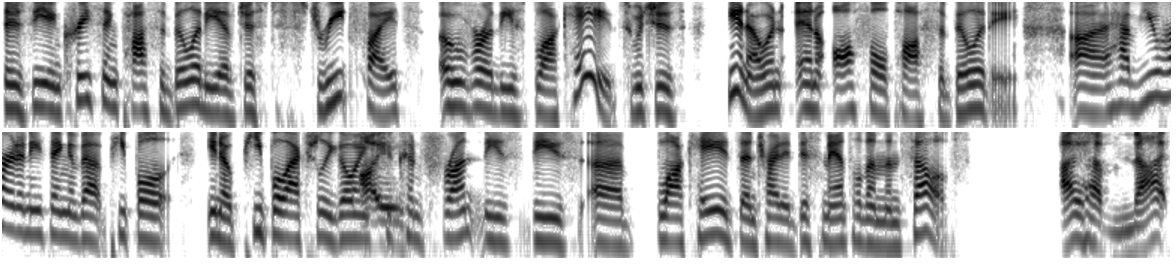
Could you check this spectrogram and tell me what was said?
there's the increasing possibility of just street fights over these blockades, which is, you know, an, an awful possibility. Uh, have you heard anything about people, you know, people actually going I, to confront these these uh, blockades and try to dismantle them themselves? I have not,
